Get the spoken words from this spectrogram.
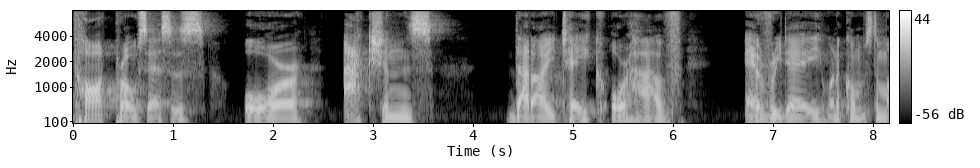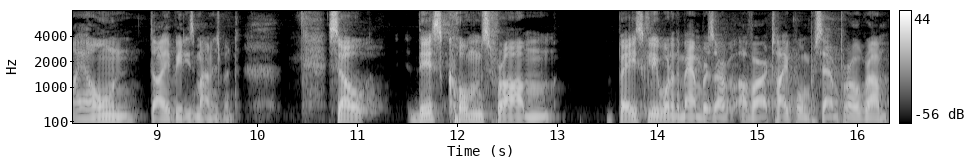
thought processes or actions that I take or have every day when it comes to my own diabetes management. So, this comes from basically one of the members of, our Type 1% program,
